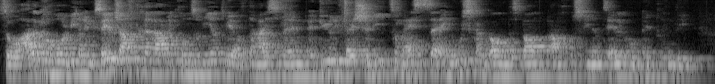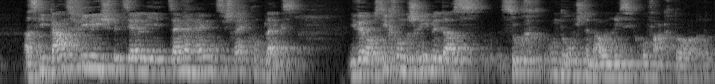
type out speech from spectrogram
so Alkohol, wie er im gesellschaftlichen Rahmen konsumiert wird. Da heisst, man eine teure Flasche Wein zum Essen in den Ausgang gehen und das Bar einfach aus finanziellen Gründen nicht drin liegt. Also es gibt ganz viele spezielle Zusammenhänge, es ist recht komplex. Ich würde aber sicher unterschreiben, dass Sucht unter Umständen auch ein Risikofaktor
